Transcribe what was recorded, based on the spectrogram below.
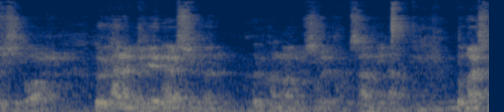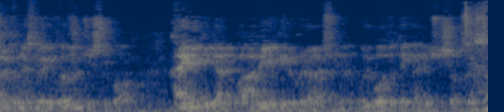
주시고 또 우리 하나님을 예배할 수 있는 거룩한 마음을 심을 감사합니다. 또 말씀을 통해서 우리에게 도전 주시고 가인의 길이 아니고 아비의 길을 걸어갈 수 있는 우리 모두 되게 하여 주시옵소서.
